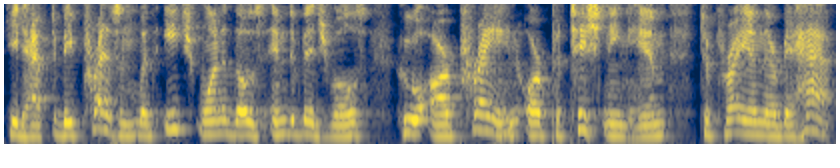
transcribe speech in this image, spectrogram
He'd have to be present with each one of those individuals who are praying or petitioning him to pray in their behalf.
